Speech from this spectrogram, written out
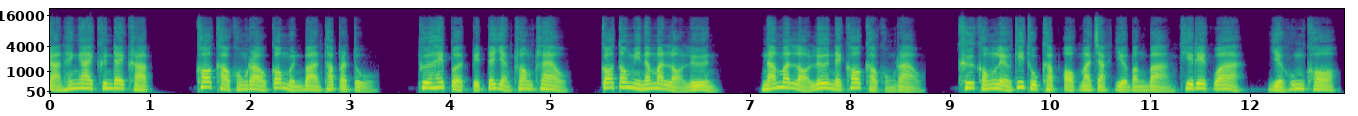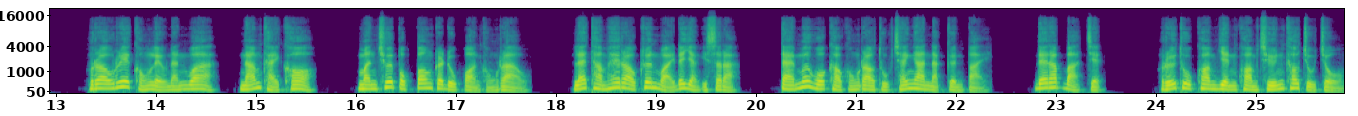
การให้ง่ายขึ้นได้ครับ ข้อเข่าของเราก็เหมือนบานพับประตู เพื่อให้เปิดปิดได้อย่างคล่องแคล่ว ก็ต้องมีน้ำมันหล่อลื่น น้ำมันหล่อลื่นในข้อเข่าของเรา คือของเหลวที่ถูกขับออกมาจากเหยื่อบางๆ ที่เรียกว่าเหยื่อหุ้มข้อ เราเรียกของเหลวนั้นว่า น้ำไขข้อ มันช่วยปกป้องกระดูกอ่อนของเรา และทำให้เราเคลื่อนไหวได้อย่างอิสระ แต่เมื่อหัวเข่าของเราถูกใช้งานหนักเกินไป ได้รับบาดเจ็บ หรือถูกความเย็นความชื้นเข้าจู่โจม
